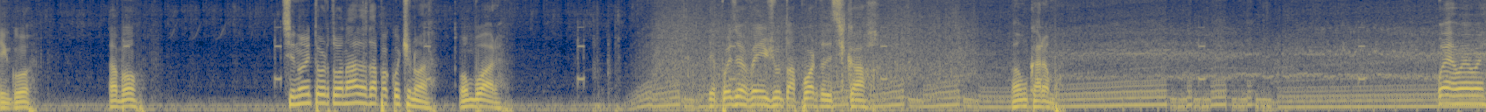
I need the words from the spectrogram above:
Ligou. Tá bom. Se não entortou nada, dá pra continuar. Vambora. Depois eu venho junto à porta desse carro. Vamos, caramba. Ué, ué, ué.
